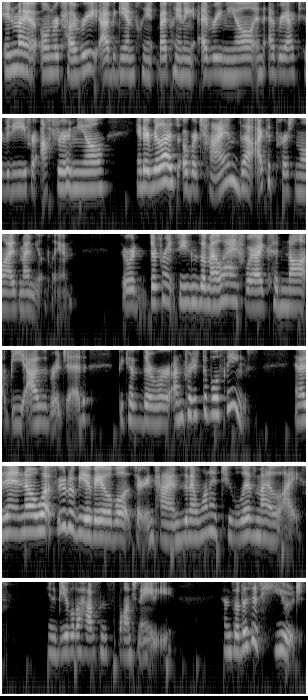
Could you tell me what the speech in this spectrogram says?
in my own recovery, I began plan- by planning every meal and every activity for after a meal, and I realized over time that I could personalize my meal plan. There were different seasons of my life where I could not be as rigid because there were unpredictable things. And I didn't know what food would be available at certain times, and I wanted to live my life and be able to have some spontaneity. And so this is huge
